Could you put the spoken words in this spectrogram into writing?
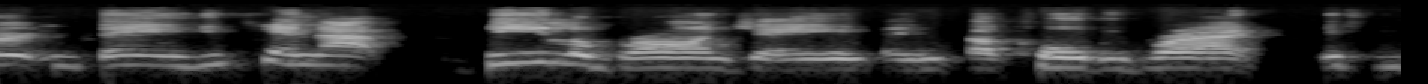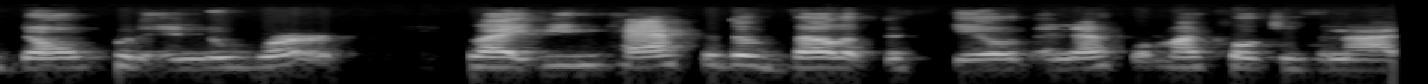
certain things. You cannot be LeBron James and a Kobe Bryant if you don't put in the work. Like you have to develop the skills, and that's what my coaches and I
